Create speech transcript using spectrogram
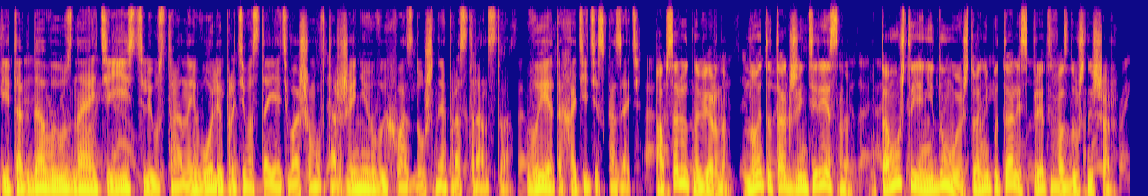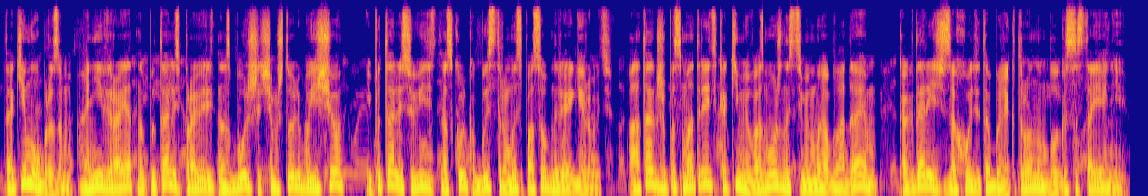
И тогда вы узнаете, есть ли у страны воля противостоять вашему вторжению в их воздушное пространство. Вы это хотите сказать? Абсолютно верно. Но это также интересно, потому что я не думаю, что они пытались спрятать воздушный шар. Таким образом, они, вероятно, пытались проверить нас больше, чем что-либо еще, и пытались увидеть, насколько быстро мы способны реагировать. А также посмотреть, какими возможностями мы обладаем, когда речь заходит об электронном благосостоянии.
